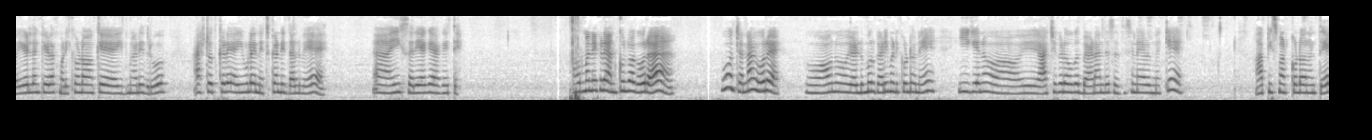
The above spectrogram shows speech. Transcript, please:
ಹೇಳ್ದಂಗೆ ಕೇಳಕ್ಕೆ ಮಡಿಕೊಳ್ಳೋಕೆ ಇದು ಮಾಡಿದರು. ಅಷ್ಟೊತ್ತು ಕಡೆ ಇವಳೇ ನೆಚ್ಕೊಂಡಿದ್ದಲ್ವೇ? ಈಗ ಸರಿಯಾಗಿ ಆಗೈತೆ. ಅವ್ರ ಮನೆ ಕಡೆ ಅನುಕೂಲವಾಗಿ ಅವರಾ? ಹ್ಞೂ, ಚೆನ್ನಾಗಿ ಅವರೇ. ಅವನು ಎರಡು ಮೂರು ಗಾಡಿ ಮಾಡಿಕೊಂಡವನೆ. ಈಗೇನೋ ಆಚೆ ಕಡೆ ಹೋಗೋದು ಬೇಡ ಅಂತ ಸತೀಸನ ಹೇಳೋದಕ್ಕೆ ಆಫೀಸ್ ಮಾಡ್ಕೊಂಡವನಂತೆ.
